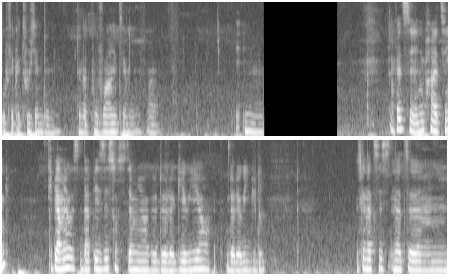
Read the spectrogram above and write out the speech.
au fait que tout vienne de nous, de notre pouvoir intérieur. Voilà. En fait, c'est une pratique qui permet d'apaiser son système nerveux, de le guérir, de le réguler. Parce que notre, notre euh,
